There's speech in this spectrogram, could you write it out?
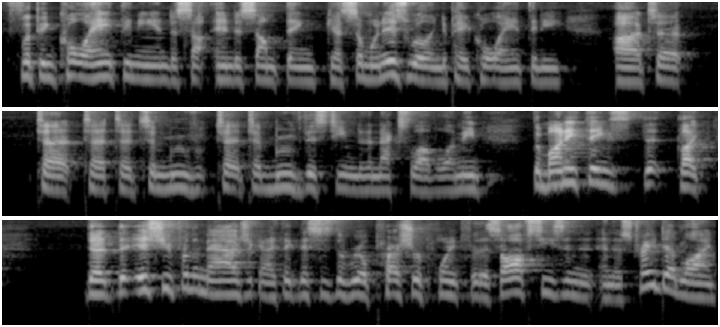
flipping Cole Anthony into so, into something because someone is willing to pay Cole Anthony uh, to, to to to to move to to move this team to the next level. I mean, the money things that like the, the issue for the Magic, and I think this is the real pressure point for this offseason and this trade deadline,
